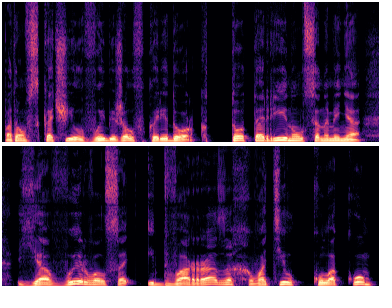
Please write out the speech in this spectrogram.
потом вскочил, выбежал в коридор. Кто-то ринулся на меня. Я вырвался и два раза хватил кулаком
